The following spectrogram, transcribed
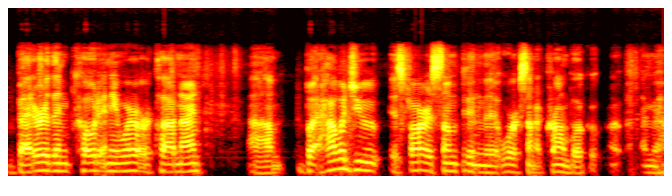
better than Codeanywhere or Cloud9. Um, but how would you, as far as something that works on a Chromebook, I mean,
